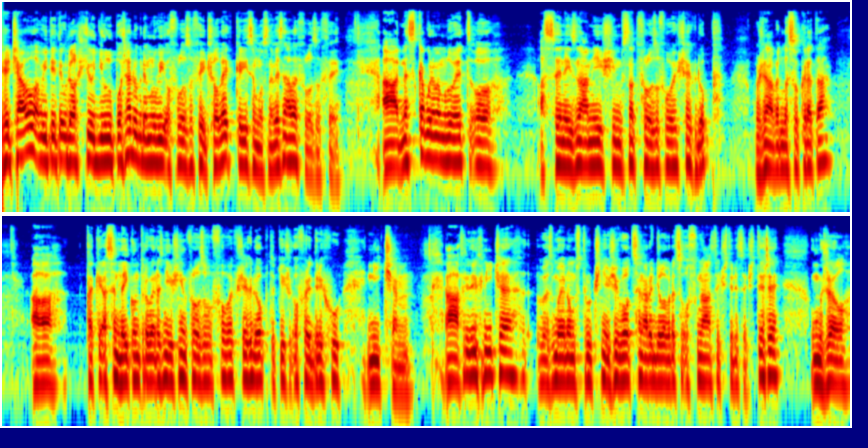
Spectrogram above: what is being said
Takže čau a vítejte u dalšího dílu pořadu, kde mluví o filozofii člověk, který se moc nevyzná ve filozofii. A dneska budeme mluvit o asi nejznámějším snad filozofovi všech dob, možná vedle Sokrata, a taky asi nejkontroverznějším filozofovi všech dob, totiž o Friedrichu Nietzschem. A Friedrich Nietzsche, vezmu jenom stručně život, se narodil v roce 1844, umřel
